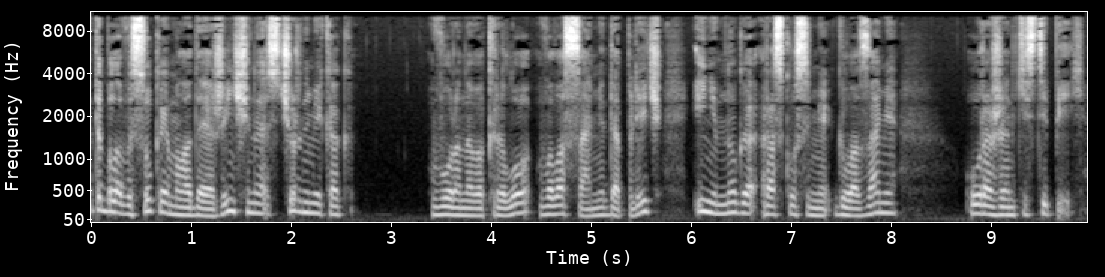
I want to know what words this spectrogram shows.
Это была высокая молодая женщина с черными, как вороново крыло, волосами до плеч и немного раскосыми глазами уроженки степей.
